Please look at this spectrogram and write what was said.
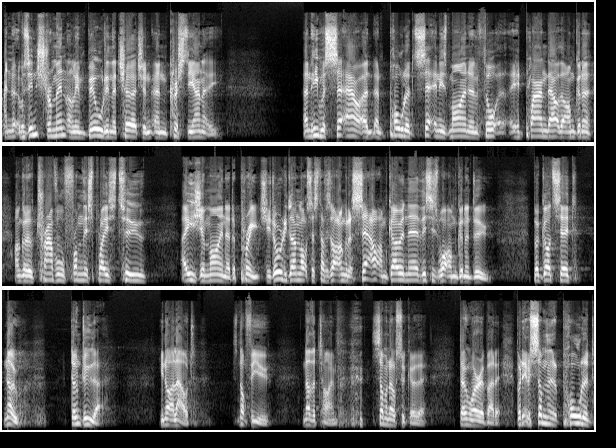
and was instrumental in building the church and, and Christianity. And he was set out, and, and Paul had set in his mind and thought he'd planned out that I'm going to I'm going to travel from this place to Asia Minor to preach. He'd already done lots of stuff. He's like, I'm going to set out, I'm going there, this is what I'm going to do. But God said, No, don't do that. You're not allowed. It's not for you. Another time, someone else would go there. Don't worry about it. But it was something that Paul had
